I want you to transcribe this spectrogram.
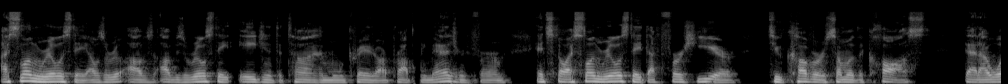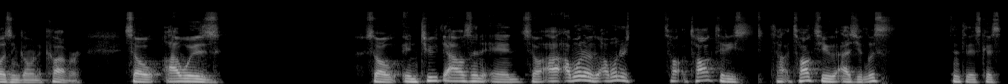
I slung real estate. I was a real, I was, I was a real estate agent at the time when we created our property management firm, and so I slung real estate that first year to cover some of the costs that I wasn't going to cover. So I was, so in 2000, and so I want to, I want to talk, talk to these talk, talk to you as you listen to this because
